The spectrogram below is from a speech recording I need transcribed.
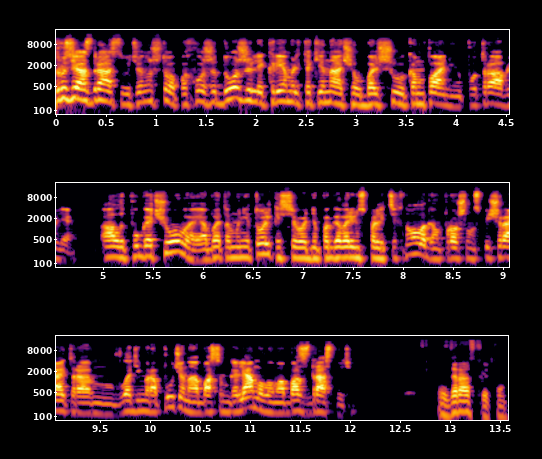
Друзья, здравствуйте. Ну что, похоже, дожили. Кремль таки начал большую кампанию по травле Аллы Пугачевой. Об этом мы не только сегодня поговорим с политтехнологом, в прошлом спичрайтером Владимира Путина, Аббасом Галямовым. Аббас, здравствуйте. Здравствуйте.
